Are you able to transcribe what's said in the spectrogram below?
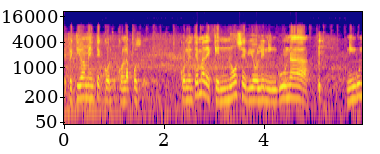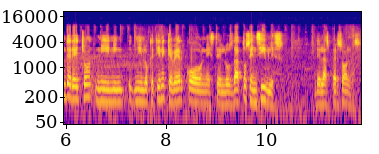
efectivamente con, con la con el tema de que no se viole ninguna ningún derecho ni, ni, lo que tiene que ver con este, los datos sensibles de las personas.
